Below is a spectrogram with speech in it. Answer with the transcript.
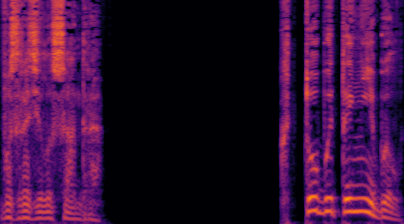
возразила Сандра. «Кто бы ты ни был,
